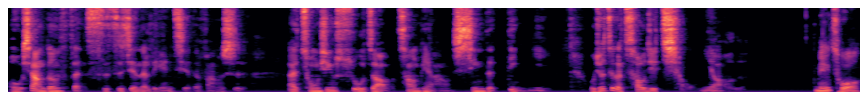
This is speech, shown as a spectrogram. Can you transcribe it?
偶像跟粉丝之间的连接的方式，来重新塑造唱片行新的定义。我觉得这个超级巧妙的。没错，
